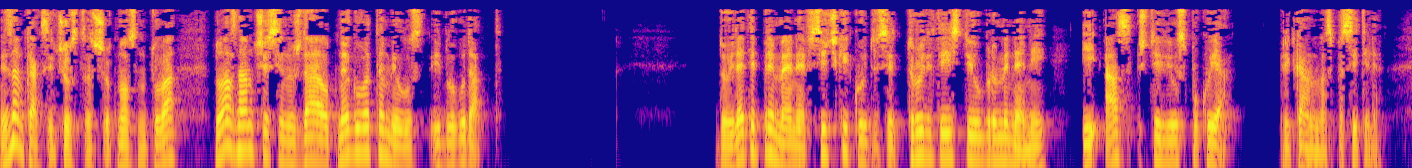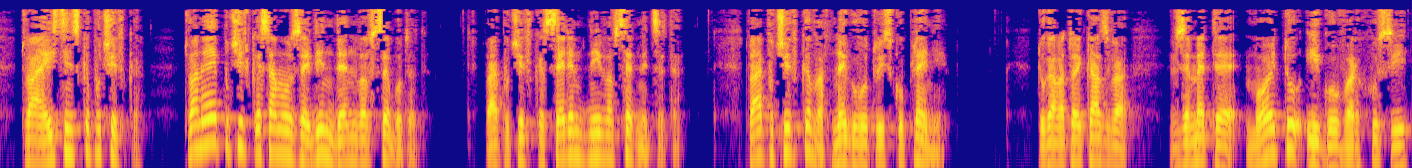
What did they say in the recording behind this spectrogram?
Не знам как се чувстваш относно това, но аз знам, че се нуждая от Неговата милост и благодат. Дойдете при мене всички, които се трудите и сте обременени, и аз ще ви успокоя, приканва Спасителя. Това е истинска почивка. Това не е почивка само за един ден в съботата. Това е почивка седем дни в седмицата. Това е почивка в Неговото изкупление. Тогава той казва, вземете моето иго върху си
